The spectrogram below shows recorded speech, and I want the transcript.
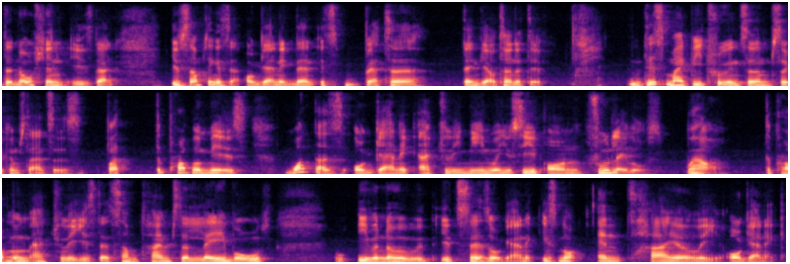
the notion is that if something is organic, then it's better than the alternative. This might be true in some circumstances, but the problem is what does organic actually mean when you see it on food labels? Well, the problem actually is that sometimes the labels, even though it says organic, is not entirely organic.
